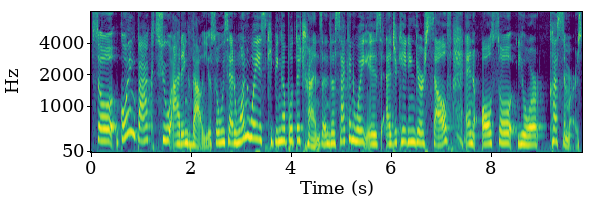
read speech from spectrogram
So, going back to adding value. So, we said one way is keeping up with the trends, and the second way is educating yourself and also your customers.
